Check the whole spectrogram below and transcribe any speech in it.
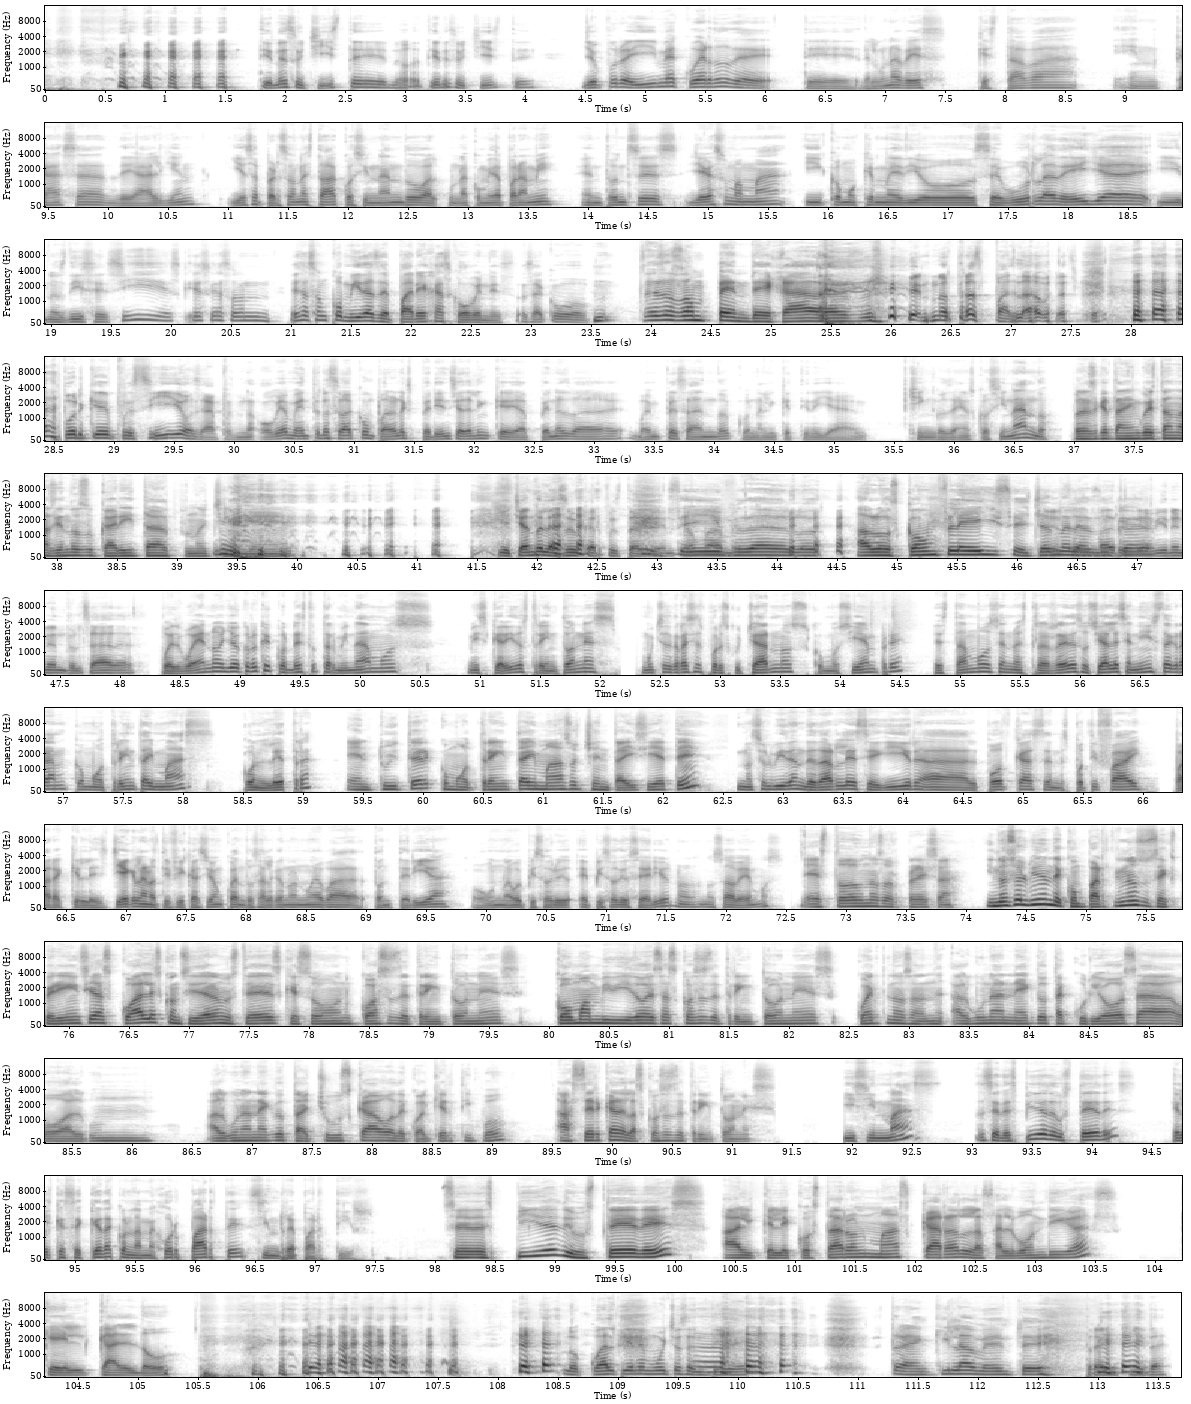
Tiene su chiste, ¿no? Tiene su chiste. Yo por ahí me acuerdo de, de, de alguna vez que estaba en casa de alguien y esa persona estaba cocinando una comida para mí. Entonces llega su mamá y como que medio se burla de ella y nos dice, sí, es que esas son, esas son comidas de parejas jóvenes. O sea, como Esas son pendejadas. en otras palabras. pues. Porque pues sí, o sea, pues no- obviamente no se va a comparar la experiencia de alguien que apenas va, va empezando con alguien que tiene ya chingos de años cocinando. pues es que también, güey, están haciendo su carita, pues no chinguen. Y echándole azúcar, pues también. sí, no pues a los, a los cornflakes echándole Esas madres ya azúcar. vienen endulzadas. Pues bueno, yo creo que con esto terminamos. Mis queridos treintones, muchas gracias por escucharnos, como siempre. Estamos en nuestras redes sociales en Instagram como 30 y más, con letra. En Twitter como 30 y más 87. No se olviden de darle seguir al podcast en Spotify para que les llegue la notificación cuando salga una nueva tontería o un nuevo episodio, episodio serio, no, no sabemos. Es toda una sorpresa. Y no se olviden de compartirnos sus experiencias, cuáles consideran ustedes que son cosas de treintones, cómo han vivido esas cosas de treintones, cuéntenos alguna anécdota curiosa o algún, alguna anécdota chusca o de cualquier tipo acerca de las cosas de treintones. Y sin más, se despide de ustedes el que se queda con la mejor parte sin repartir. Se despide de ustedes al que le costaron más caras las albóndigas que el caldo. Lo cual tiene mucho sentido. Tranquilamente. Tranquila.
